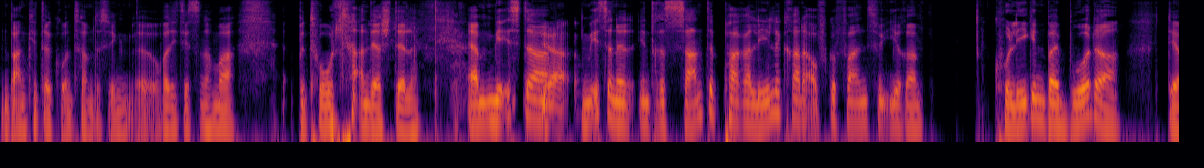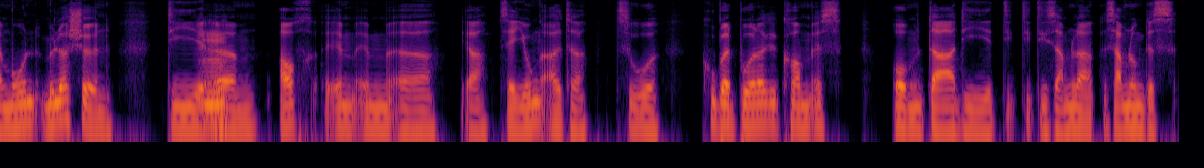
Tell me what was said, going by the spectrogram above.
einen Bankhintergrund haben. Deswegen äh, wollte ich das nochmal betonen an der Stelle. Ähm, mir ist da, ja. mir ist da eine interessante Parallele gerade aufgefallen zu ihrer Kollegin bei Burda, der Mon Müller-Schön, die mhm. ähm, auch im, im äh, ja, sehr jungen Alter zu Hubert Burda gekommen ist, um da die, die, die, die Sammler, Sammlung des,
